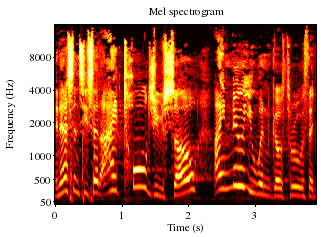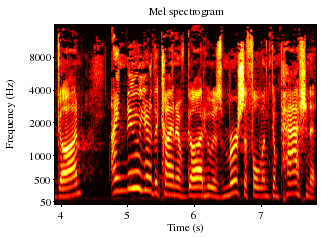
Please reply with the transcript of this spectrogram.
In essence, he said, I told you so. I knew you wouldn't go through with it, God. I knew you're the kind of God who is merciful and compassionate.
